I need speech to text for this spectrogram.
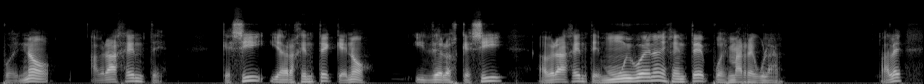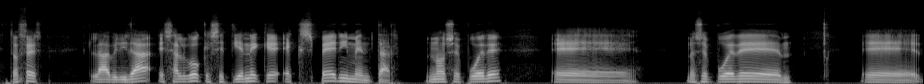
Pues no. Habrá gente que sí y habrá gente que no. Y de los que sí, habrá gente muy buena y gente pues más regular. ¿Vale? Entonces, la habilidad es algo que se tiene que experimentar. No se puede. Eh, no se puede eh,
